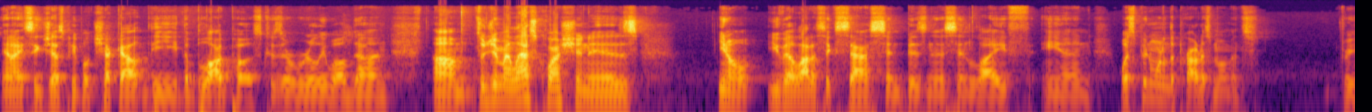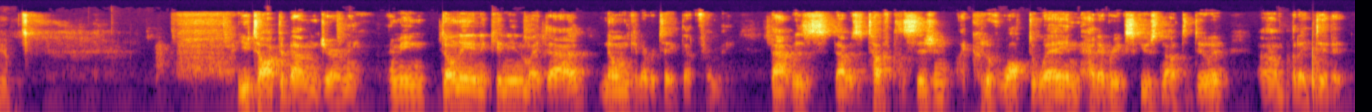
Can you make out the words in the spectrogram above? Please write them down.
and I suggest people check out the the blog posts because they're really well done. Um, so, Jim, my last question is, you know, you've had a lot of success in business and life, and what's been one of the proudest moments for you? You talked about him, Jeremy. I mean, donating a kidney to my dad, no one can ever take that from me. That was that was a tough decision. I could have walked away and had every excuse not to do it, um, but I did it.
